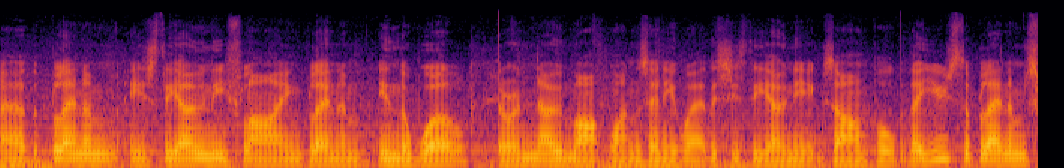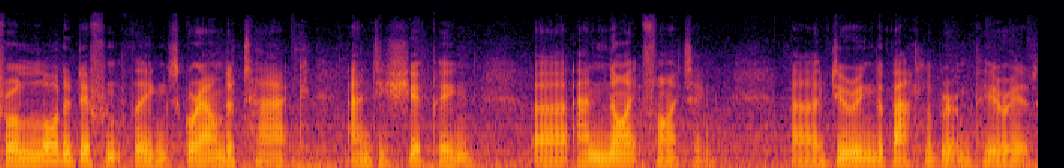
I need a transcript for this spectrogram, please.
Uh, the Blenheim is the only flying Blenheim in the world. There are no Mark Is anywhere. This is the only example. They use the Blenheims for a lot of different things, ground attack, anti-shipping uh, and night fighting uh, during the Battle of Britain period.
